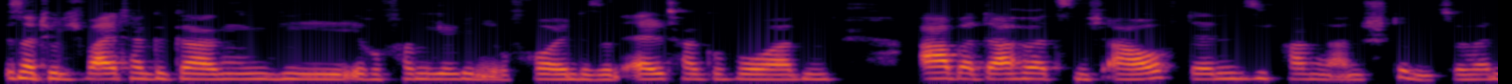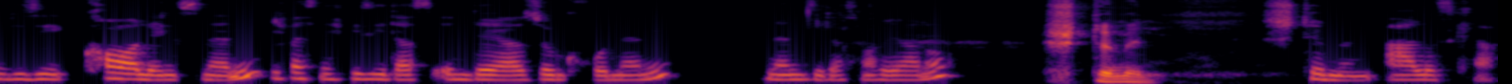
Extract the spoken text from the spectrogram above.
ist natürlich weitergegangen. Die, ihre Familien, ihre Freunde sind älter geworden. Aber da hört es nicht auf, denn sie fangen an, Stimmen zu hören, die sie Callings nennen. Ich weiß nicht, wie sie das in der Synchro nennen. Nennen sie das, Mariano? Stimmen. Stimmen, alles klar.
